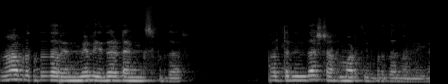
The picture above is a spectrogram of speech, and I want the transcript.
ಹಾಂ ಬ್ರದರ್ ಇನ್ಮೇಲೆ ಇದೇ ಟೈಮಿಂಗ್ಸ್ ಬ್ರದರ್. ಹತ್ತರಿಂದ ಸ್ಟಾರ್ಟ್ ಮಾಡ್ತೀನಿ ಬ್ರದರ್ ನಾನೀಗ.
